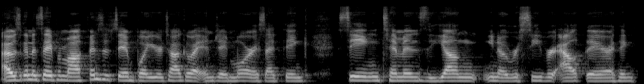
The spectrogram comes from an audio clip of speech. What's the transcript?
I was going to say, from an offensive standpoint, you were talking about MJ Morris. I think seeing Timmons, the young, you know, receiver out there, I think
